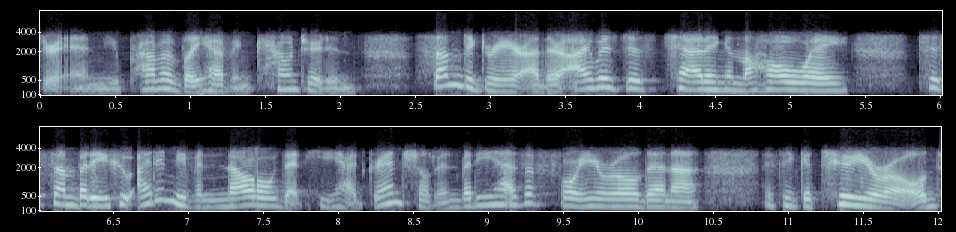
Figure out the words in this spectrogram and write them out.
you're in, you probably have encountered in some degree or other. I was just chatting in the hallway to somebody who I didn't even know that he had grandchildren, but he has a four year old and a, I think, a two year old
